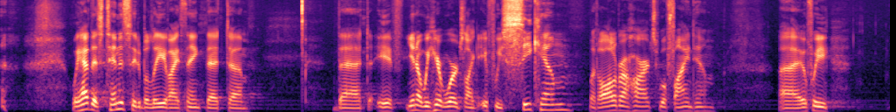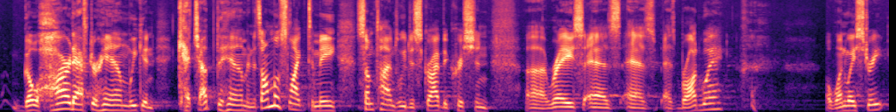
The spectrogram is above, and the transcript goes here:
we have this tendency to believe, I think, that, um, that if, you know, we hear words like, if we seek Him with all of our hearts, we'll find Him. Uh, if we go hard after him, we can catch up to him. And it's almost like to me, sometimes we describe the Christian uh, race as, as, as Broadway, a one way street.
